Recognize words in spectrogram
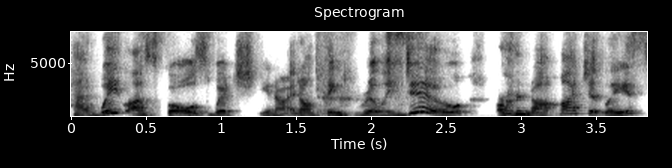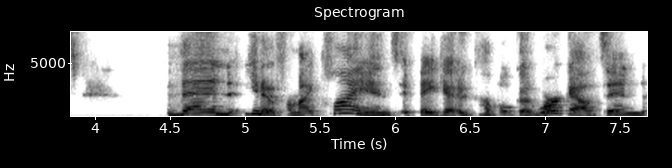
had weight loss goals, which, you know, I don't think really do, or not much at least, then, you know, for my clients, if they get a couple good workouts in,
